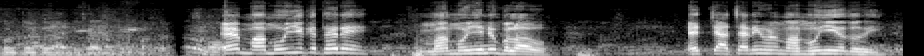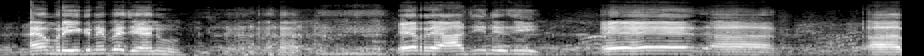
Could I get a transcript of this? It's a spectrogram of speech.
ਫੋਟੋ ਕਰਾ ਦਿਓ ਸਾਡੀ ਇਹ ਮਾਮੂ ਜੀ ਕਿੱਥੇ ਨੇ? ਮਾਮੂ ਜੀ ਨੂੰ ਬੁਲਾਓ। ਇਹ ਚਾਚਾ ਨਹੀਂ ਹੁਣ ਮਾਮੂ ਜੀ ਹੋ ਤੁਸੀਂ। ਇਹ ਅਮਰੀਕ ਨੇ ਭੇਜਿਆ ਇਹਨੂੰ। ਇਹ ਰਿਆਜ਼ ਜੀ ਨੇ ਜੀ। ਇਹ ਆ, ਆ,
